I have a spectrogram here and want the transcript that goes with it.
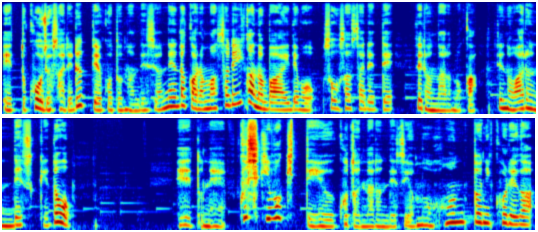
えっと、控除されるっていうことなんですよね。だからまあそれ以下の場合でも操作されてゼロになるのかっていうのはあるんですけどえっ、とね複式簿記っていうことになるんですよ。もう本当にこれが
